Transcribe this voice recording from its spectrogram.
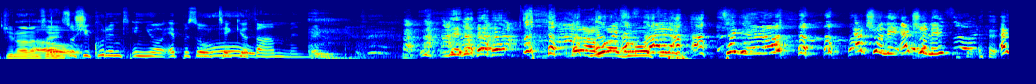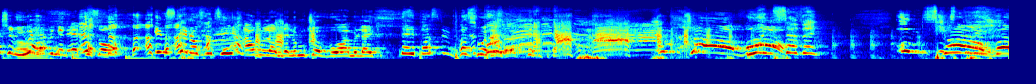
Do you know what I'm saying? So she couldn't, in your episode, take your Oh. thumb and. Actually, actually, actually, you were having an episode instead of uthi angilandela umjovo wami like, hey, pass me password. umjovo. seven. Umjovo.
